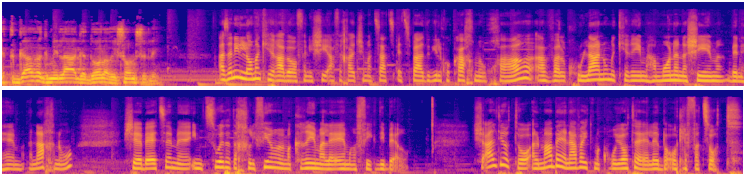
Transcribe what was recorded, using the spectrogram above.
אתגר הגמילה הגדול הראשון שלי. אז אני לא מכירה באופן אישי אף אחד שמצץ אצבע עד גיל כל כך מאוחר, אבל כולנו מכירים המון אנשים, ביניהם אנחנו, שבעצם אה, אימצו את התחליפים הממכרים עליהם רפיק דיבר. שאלתי אותו על מה בעיניו ההתמכרויות האלה באות לפצות.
